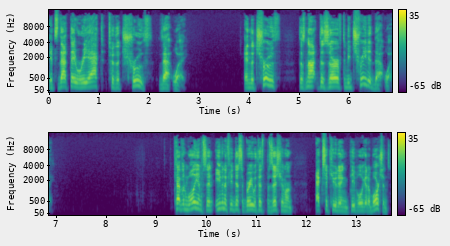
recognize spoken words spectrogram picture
It's that they react to the truth that way. And the truth does not deserve to be treated that way. Kevin Williamson, even if you disagree with his position on executing people who get abortions,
